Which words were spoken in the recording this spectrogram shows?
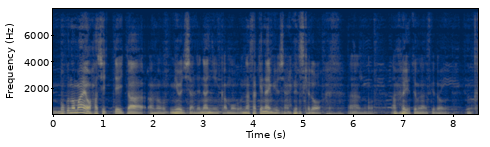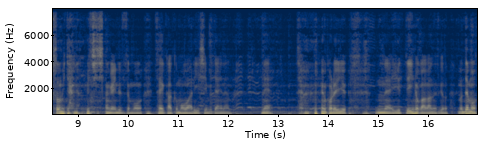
僕の前を走っていたあのミュージシャンで何人かもう情けないミュージシャンがいるんですけど、あの、あんまり言ってもなんですけど、クソみたいなミュージシャンがいるんですよ、もう性格も悪いしみたいな、ね、これ言う,、ね、言っていいのかわかんないですけど、まあ、でも、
